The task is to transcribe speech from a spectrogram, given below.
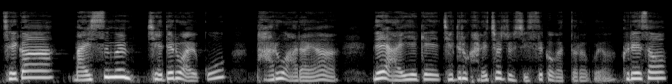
제가 말씀을 제대로 알고 바로 알아야 내 아이에게 제대로 가르쳐 줄 수 있을 것 같더라고요. 그래서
